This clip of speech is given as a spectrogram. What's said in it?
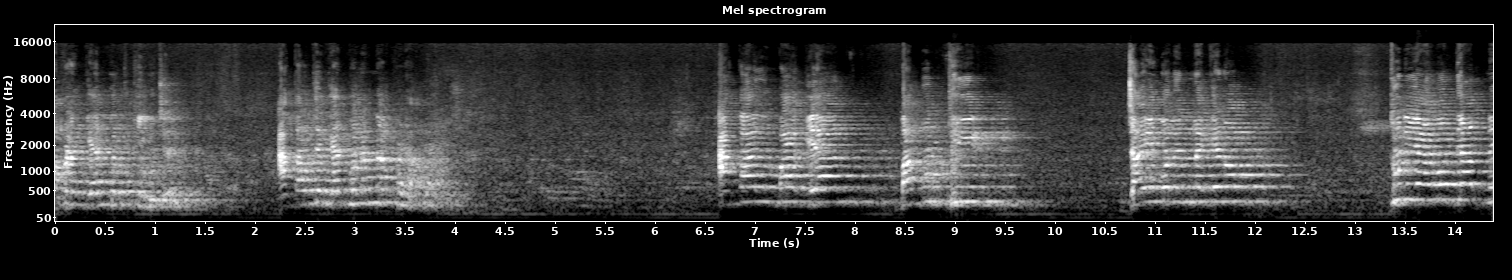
আপনারা জ্ঞান বলতে কি বুঝেন? আকালকে জ্ঞান বলেন না আপনারা? আকাল বা জ্ঞান বা বুদ্ধি, যাই বলেন না কেন, দুনিয়ার মধ্যে আপনি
